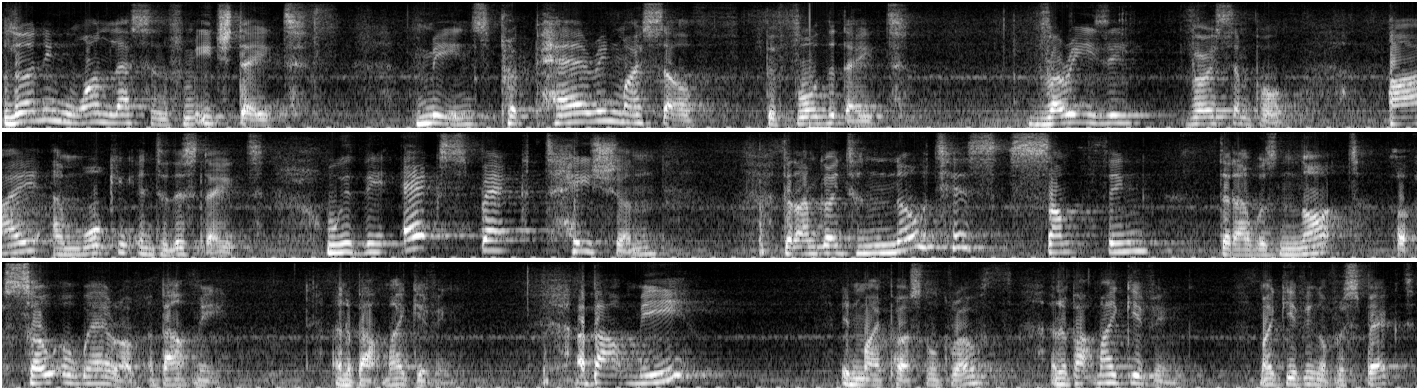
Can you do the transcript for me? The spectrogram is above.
Learning one lesson from each date means preparing myself before the date. Very easy, very simple. I am walking into this date with the expectation that I'm going to notice something that I was not uh, so aware of about me and about my giving. About me in my personal growth and about my giving. My giving of respect,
